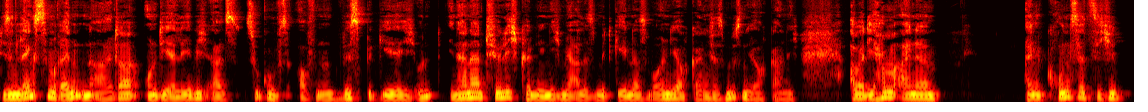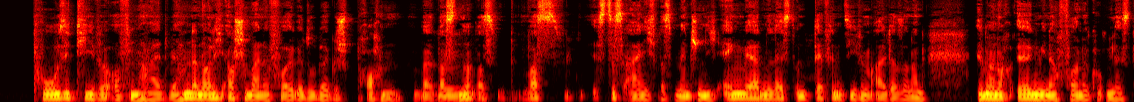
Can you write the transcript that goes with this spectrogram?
die sind längst im Rentenalter und die erlebe ich als zukunftsoffen und wissbegierig und na, natürlich können die nicht mehr alles mitgehen. Das wollen die auch gar nicht. Das müssen die auch gar nicht. Aber die haben eine, eine grundsätzliche positive Offenheit. Wir haben da neulich auch schon mal in einer Folge drüber gesprochen. Was, mhm. ne, was, was ist das eigentlich, was Menschen nicht eng werden lässt und defensiv im Alter, sondern immer noch irgendwie nach vorne gucken lässt.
